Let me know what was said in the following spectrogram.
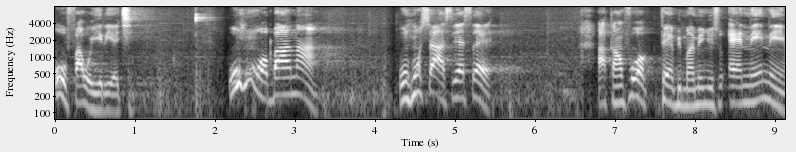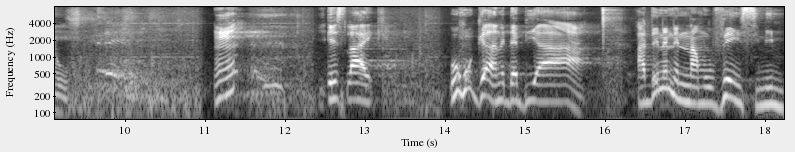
Wofa wo yere akyi. Wohu ɔbaa no a wo ho hyɛ aseɛ sɛ akamfo ɔtɛn bi ma menyi so ɛnene wo. Hmm? it's like wohu girl no da biaa a ade no nenam wo veins nim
